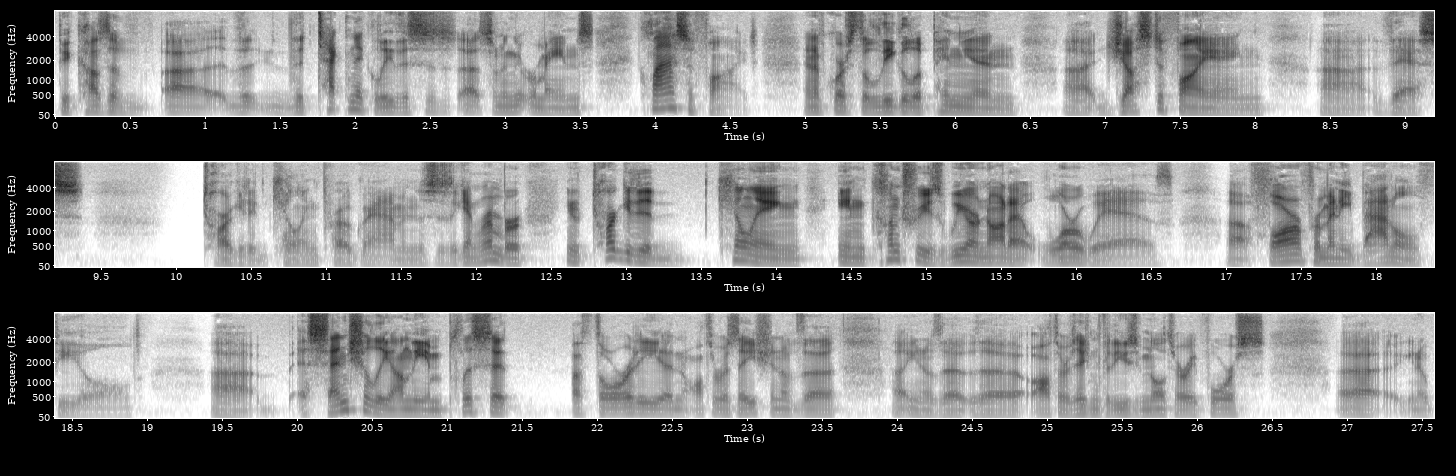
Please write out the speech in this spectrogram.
because of uh, the, the technically this is uh, something that remains classified. And of course, the legal opinion uh, justifying uh, this targeted killing program, and this is again, remember, you know, targeted killing in countries we are not at war with, uh, far from any battlefield, essentially on the implicit authority and authorization of the, you know, the, the authorization for the use of military force, you know,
